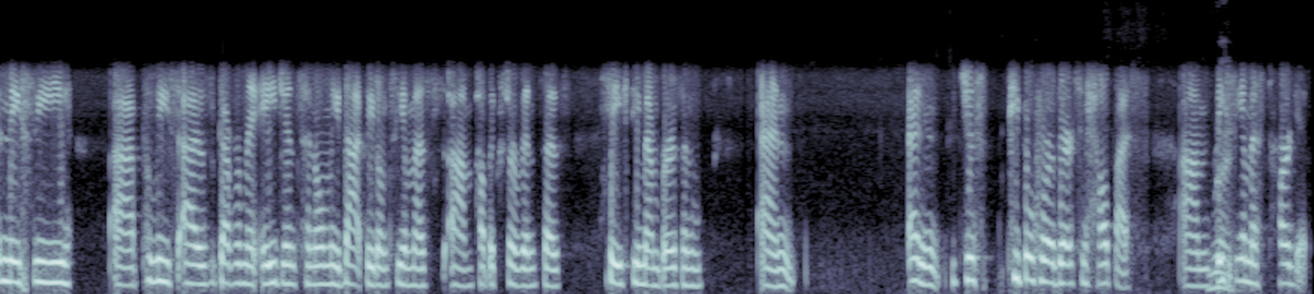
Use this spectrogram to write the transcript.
And they see uh, police as government agents, and only that they don't see them as um, public servants, as safety members, and and and just people who are there to help us. Um, right. They see them as targets.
